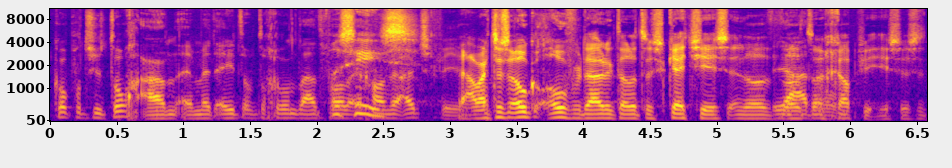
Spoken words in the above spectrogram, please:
koppelt je toch aan en met eten op de grond laten vallen en gewoon weer uitserveren. ja, maar het is ook overduidelijk dat het een sketch is en dat het, Ja, dat het een grapje is. Dus het,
